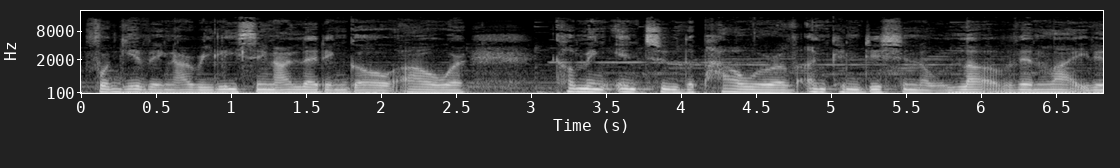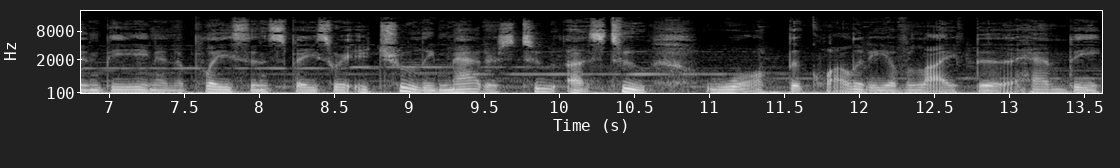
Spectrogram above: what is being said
forgiving, our releasing, our letting go, our coming into the power of unconditional love and light and being in a place and space where it truly matters to us to walk the quality of life, to have the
